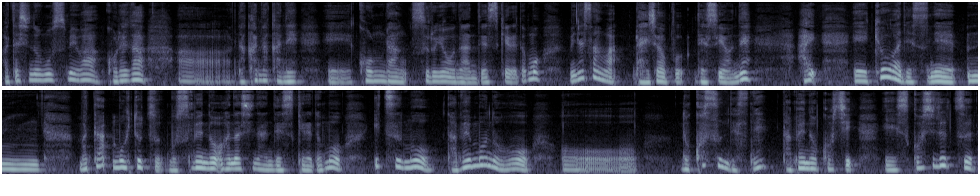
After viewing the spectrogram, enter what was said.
私の娘はこれがあなかなかね、えー、混乱するようなんですけれども皆さんは大丈夫ですよね。はい、えー、今日はですねうんまたもう一つ娘のお話なんですけれどもいつも食べ物を 残すんですね食べ残し、えー、少しずつ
